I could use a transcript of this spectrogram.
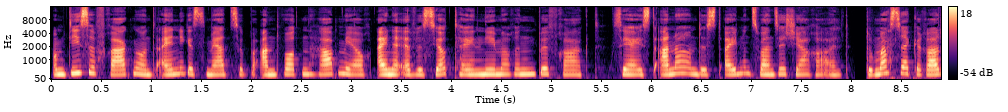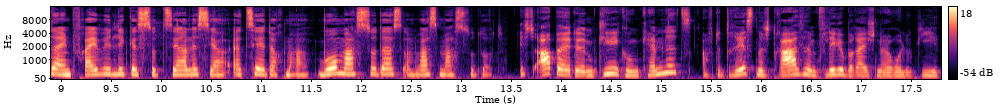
Um diese Fragen und einiges mehr zu beantworten, haben wir auch eine FSJ-Teilnehmerin befragt. Sie heißt Anna und ist 21 Jahre alt. Du machst ja gerade ein freiwilliges soziales Jahr. Erzähl doch mal, wo machst du das und was machst du dort? Ich arbeite im Klinikum Chemnitz auf der Dresdner Straße im Pflegebereich Neurologie.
